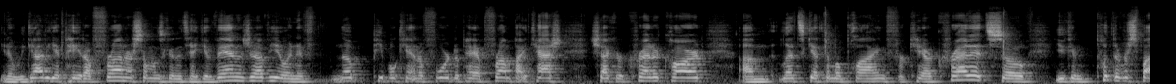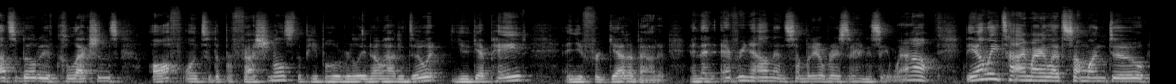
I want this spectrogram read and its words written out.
you know we got to get paid up front, or someone's going to take advantage of you. And if no people can't afford to pay up front by cash, check, or credit card, um, let's get them applying for care credit, so you can put the responsibility of collections off onto the professionals, the people who really know how to do it. You get paid, and you forget about it. And then every now and then somebody will raise their hand and say, Well, the only time I let someone do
